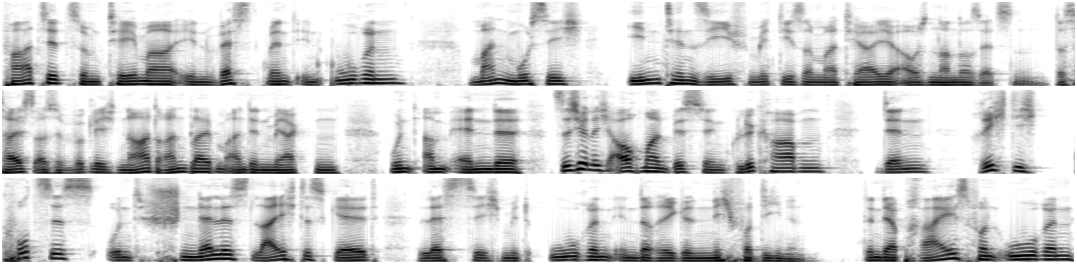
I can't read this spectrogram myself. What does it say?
Fazit zum Thema Investment in Uhren. Man muss sich intensiv mit dieser Materie auseinandersetzen. Das heißt also wirklich nah dranbleiben an den Märkten und am Ende sicherlich auch mal ein bisschen Glück haben, denn richtig kurzes und schnelles, leichtes Geld lässt sich mit Uhren in der Regel nicht verdienen. Denn der Preis von Uhren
